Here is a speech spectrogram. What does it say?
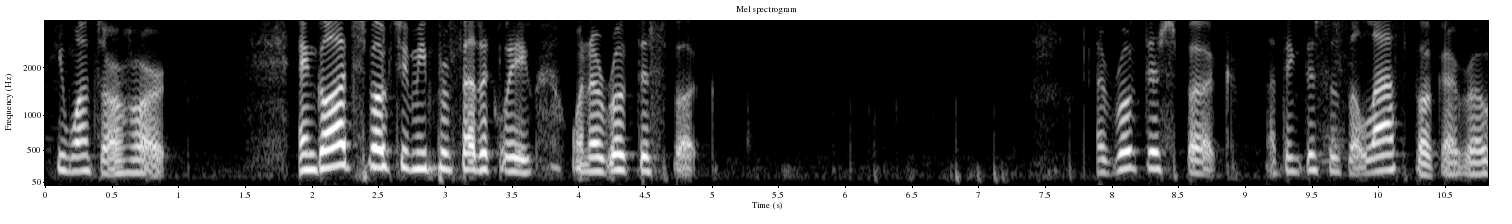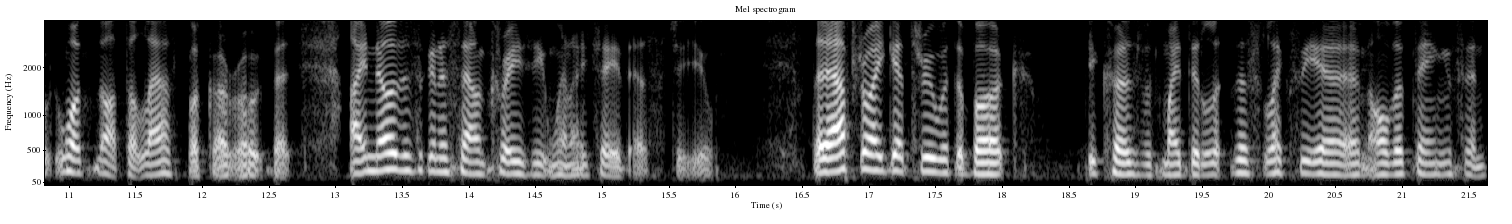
He wants our heart. And God spoke to me prophetically when I wrote this book. I wrote this book. I think this is the last book I wrote. Well, not the last book I wrote, but I know this is going to sound crazy when I say this to you. That after I get through with the book, because with my dyslexia and all the things, and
